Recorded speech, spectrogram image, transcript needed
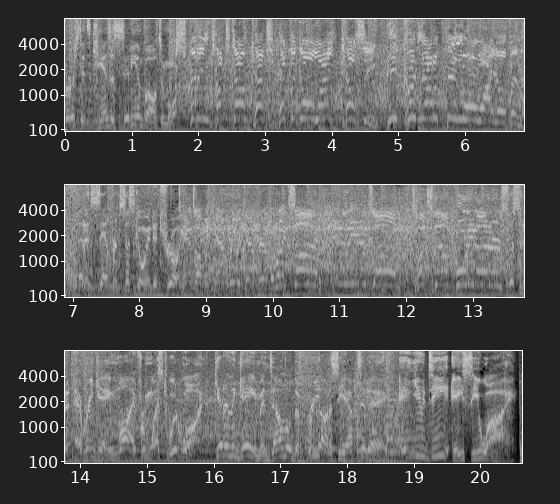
First, it's Kansas City and Baltimore. Spinning touchdown catch, hit the goal line, Kelce. He could not have been more wide open. Then it's San Francisco and Detroit. Hands off McCaffrey, McCaffrey on the right side, into the end zone. Touchdown 49ers. Listen to every game live from Westwood One. Get in the game and download the free Audacy app today. A U D A C Y.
